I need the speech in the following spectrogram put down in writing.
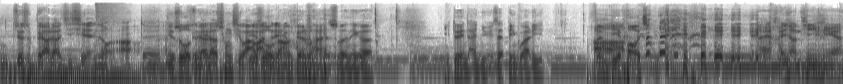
就是不要聊机器人这种了啊。对，比如说我昨天聊聊充气娃娃比如说我刚刚跟鹿晗很说的那个一对男女在宾馆里分别报警，哎，很想听一听啊。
